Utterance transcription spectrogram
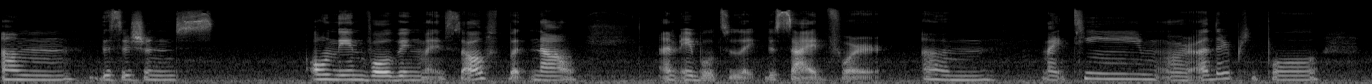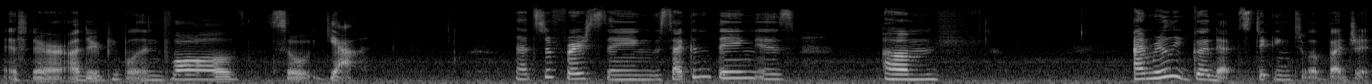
um, decisions only involving myself, but now I'm able to like decide for um, my team or other people if there are other people involved. So, yeah. That's the first thing. The second thing is um, I'm really good at sticking to a budget.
